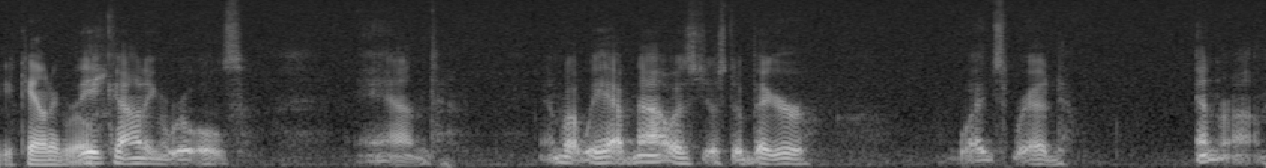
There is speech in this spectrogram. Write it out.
The accounting the rules. accounting rules. And, and what we have now is just a bigger, widespread Enron.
